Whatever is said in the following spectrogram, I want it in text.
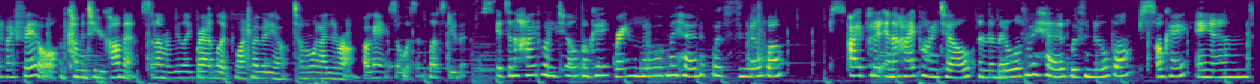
if I fail, I'm coming to your comments and I'm gonna be like, Brad, look, watch my video. Tell me what I did wrong. Okay, so listen, let's do this. It's in a high ponytail, okay, right in the middle of my head with no bump I put it in a high ponytail in the middle of my head with no bumps, okay? And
